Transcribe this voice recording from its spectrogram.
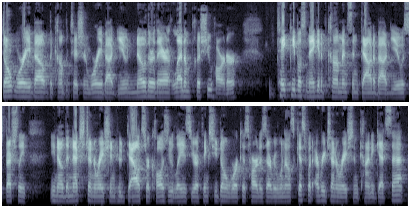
Don't worry about the competition. Worry about you. Know they're there. Let them push you harder. Take people's negative comments and doubt about you, especially you know the next generation who doubts or calls you lazy or thinks you don't work as hard as everyone else. Guess what? Every generation kind of gets that,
